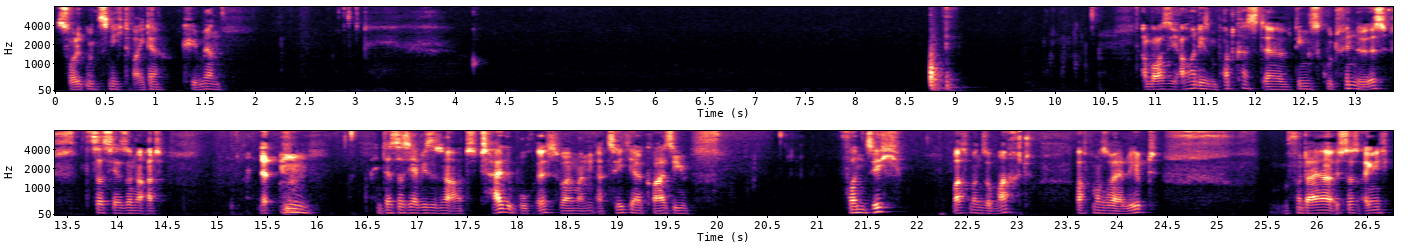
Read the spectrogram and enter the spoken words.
soll uns nicht weiter kümmern. Aber was ich auch an diesem Podcast-Dings äh, gut finde, ist, dass das ja so eine Art, dass das ja wie so eine Art Tagebuch ist, weil man erzählt ja quasi von sich, was man so macht, was man so erlebt. Von daher ist das eigentlich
